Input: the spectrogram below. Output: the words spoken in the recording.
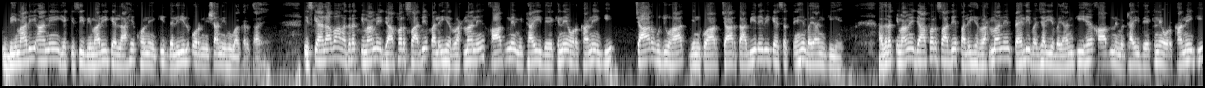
بیماری آنے یا کسی بیماری کے لاحق ہونے کی دلیل اور نشانی ہوا کرتا ہے۔ اس کے علاوہ حضرت امام جعفر صادق علیہ الرحمہ نے خواب میں مٹھائی دیکھنے اور کھانے کی چار وجوہات، جن کو آپ چار تعبیریں بھی کہہ سکتے ہیں، بیان کی ہیں۔ حضرت امام جعفر صادق علیہ الرحمہ نے پہلی وجہ یہ بیان کی ہے خواب میں مٹھائی دیکھنے اور کھانے کی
